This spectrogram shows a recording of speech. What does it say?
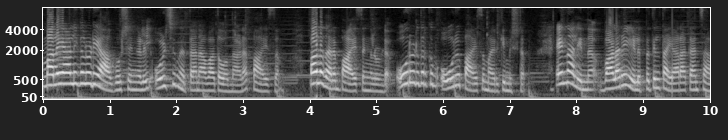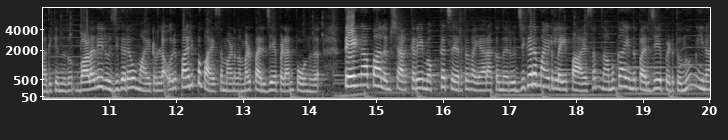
മലയാളികളുടെ ആഘോഷങ്ങളിൽ ഒഴിച്ചു നിർത്താനാവാത്ത ഒന്നാണ് പായസം. പലതരം പായസങ്ങളുണ്ട്. ഓരോരുത്തർക്കും ഓരോ പായസമായിരിക്കും ഇഷ്ടം. എന്നാൽ ഇന്ന് വളരെ എളുപ്പത്തിൽ തയ്യാറാക്കാൻ സാധിക്കുന്നതും വളരെ രുചികരവുമായിട്ടുള്ള ഒരു പരിപ്പ് പായസമാണ് നമ്മൾ പരിചയപ്പെടാൻ പോകുന്നത്. തേങ്ങാപ്പാലും ശർക്കരയും ഒക്കെ ചേർത്ത് തയ്യാറാക്കുന്ന രുചികരമായിട്ടുള്ള ഈ പായസം നമുക്കായി ഇന്ന് പരിചയപ്പെടുത്തുന്നു മീനാ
